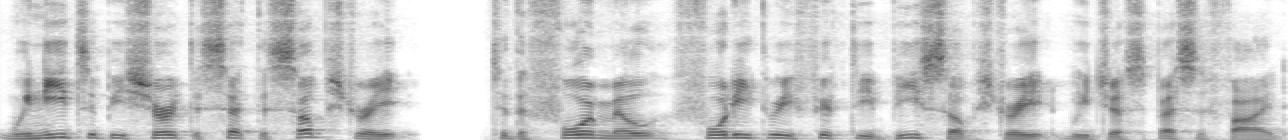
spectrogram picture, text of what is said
We need to be sure to set the substrate to the 4mil 4350B substrate we just specified.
